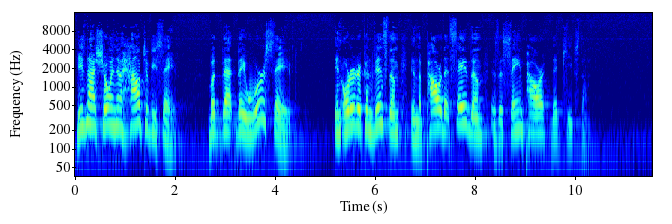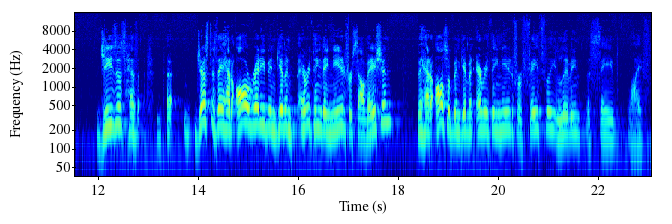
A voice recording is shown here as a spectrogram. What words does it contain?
he's not showing them how to be saved but that they were saved in order to convince them in the power that saved them is the same power that keeps them Jesus has, uh, just as they had already been given everything they needed for salvation, they had also been given everything needed for faithfully living the saved life.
